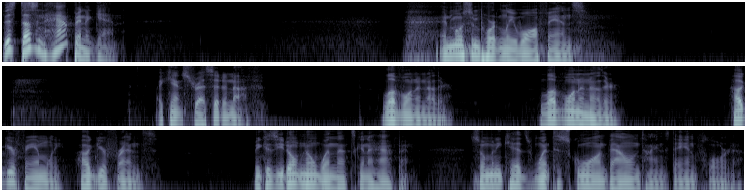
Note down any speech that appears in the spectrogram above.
this doesn't happen again. And most importantly, wall fans, I can't stress it enough. Love one another. Love one another. Hug your family, hug your friends, because you don't know when that's going to happen. So many kids went to school on Valentine's Day in Florida.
